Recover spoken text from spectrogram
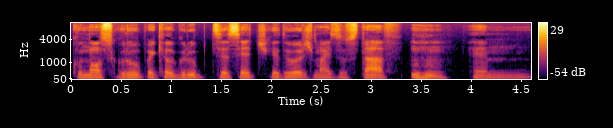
que o nosso grupo, aquele grupo de 17 jogadores, mais o staff, uhum. um,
